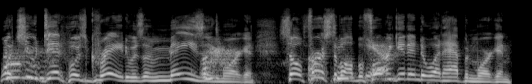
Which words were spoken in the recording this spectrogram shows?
what you did was great. It was amazing, Morgan. So, first of all, before you. we get into what happened, Morgan,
